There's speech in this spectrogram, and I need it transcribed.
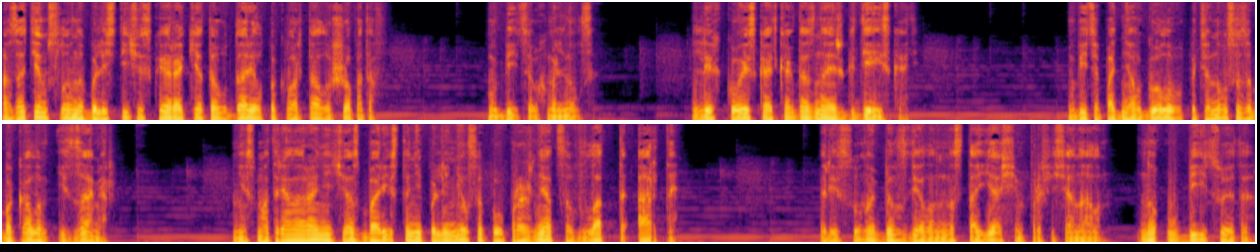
а затем, словно баллистическая ракета, ударил по кварталу шепотов. Убийца ухмыльнулся. Легко искать, когда знаешь, где искать. Убийца поднял голову, потянулся за бокалом и замер. Несмотря на ранний час, бариста не поленился поупражняться в латте-арте. Рисунок был сделан настоящим профессионалом, но убийцу это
